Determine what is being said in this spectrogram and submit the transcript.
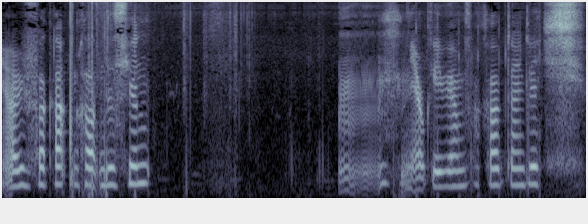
Ja, wir verkacken gerade ein bisschen. Ja, okay, wir haben verkackt eigentlich.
